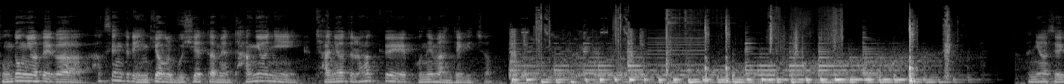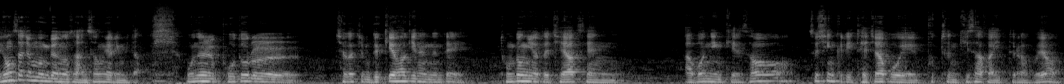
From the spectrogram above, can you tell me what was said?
동덕여대가 학생들의 인격을 무시했다면 당연히 자녀들을 학교에 보내면 안 되겠죠. 안녕하세요. 형사전문 변호사 안성열입니다. 오늘 보도를 제가 좀 늦게 확인했는데 동덕여대 재학생 아버님께서 쓰신 글이 대자보에 붙은 기사가 있더라고요.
